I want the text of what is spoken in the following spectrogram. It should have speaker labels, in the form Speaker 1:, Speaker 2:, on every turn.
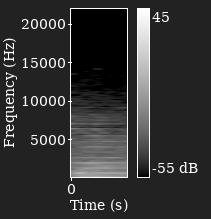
Speaker 1: Bye.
